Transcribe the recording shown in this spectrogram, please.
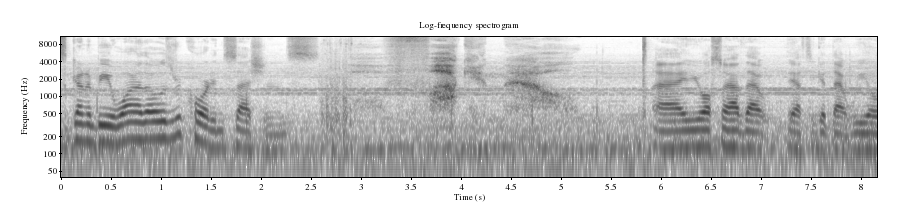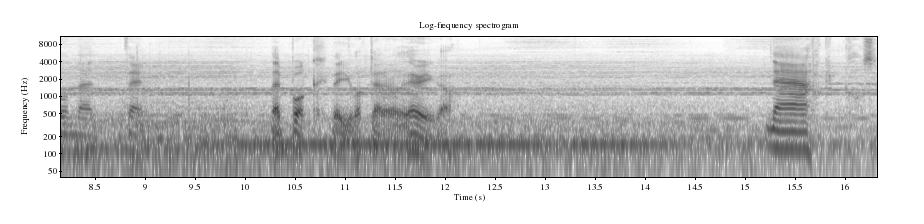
is gonna be one of those recording sessions. Fucking hell. Uh, you also have that. You have to get that wheel and that thing. That book that you looked at earlier. There you go. Nah, Fucking close.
